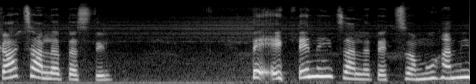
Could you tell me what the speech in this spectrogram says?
का चालत असतील? ते एकटे नाही चालत आहेत समूहाने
